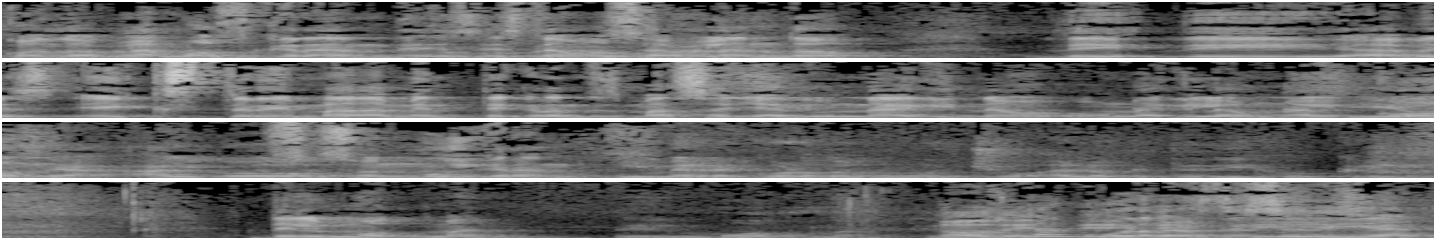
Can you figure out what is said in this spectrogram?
cuando hablamos grandes, estamos hablando de, de aves extremadamente grandes, más allá Sí. de un águila, un águila, un halcón. Sí, o sea, algo- O sea, son muy grandes. Y me recordó mucho a lo que te dijo Chris, Del Mothman. del Mothman. No, ¿Tú te acuerdas de ese Chris, día?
